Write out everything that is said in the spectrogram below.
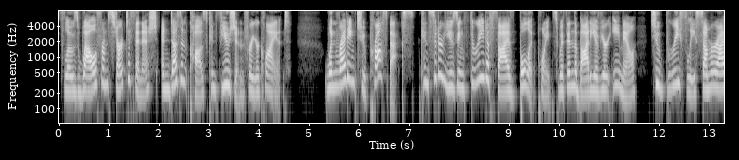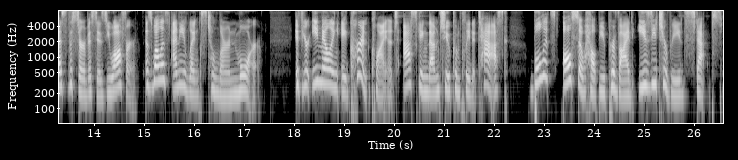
flows well from start to finish, and doesn't cause confusion for your client. When writing to prospects, consider using three to five bullet points within the body of your email to briefly summarize the services you offer, as well as any links to learn more. If you're emailing a current client asking them to complete a task, Bullets also help you provide easy to read steps.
